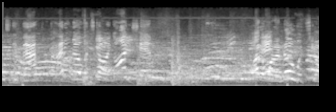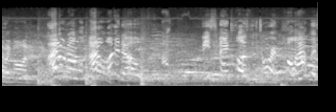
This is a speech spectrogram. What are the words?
into the bathroom. I don't know what's going on, Jim. I don't want to know what's going on. I don't. I don't want to know. Beastman closed the door and Paul Atlas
